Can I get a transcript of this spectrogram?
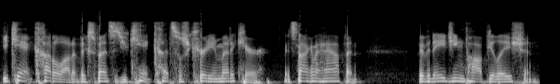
you can't cut a lot of expenses. You can't cut social security and medicare. It's not going to happen. We have an aging population.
